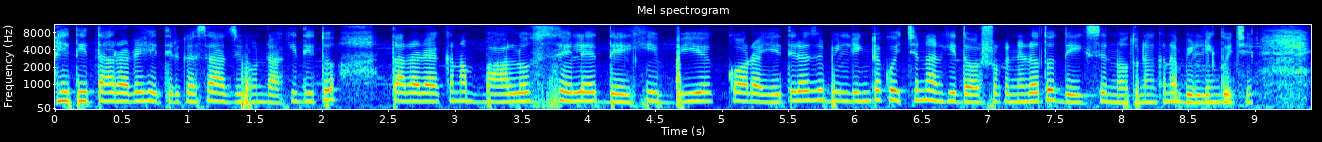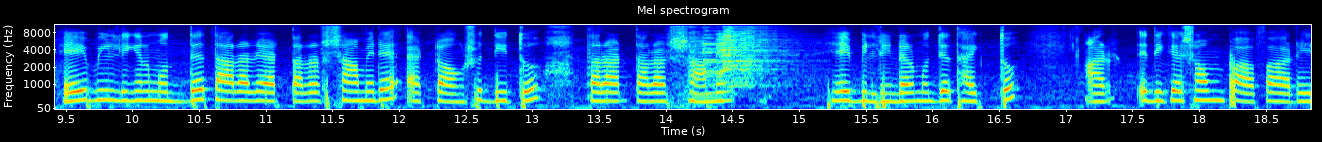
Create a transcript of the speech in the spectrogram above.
হেতি তারারে হেতির কাছে আজীবন রাখি দিত। তারারে একখানা ভালো ছেলে দেখে বিয়ে করাই হেতিরা যে বিল্ডিংটা করছে না আর কি দর্শকেরা তো দেখছে, নতুন একখানা বিল্ডিং করছে। এই বিল্ডিংয়ের মধ্যে তারারে আর তারার স্বামীরে একটা অংশ দিত। তারা তারার স্বামী এই বিল্ডিংটার মধ্যে থাকতো। আর এদিকে সম্পা ফারি,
